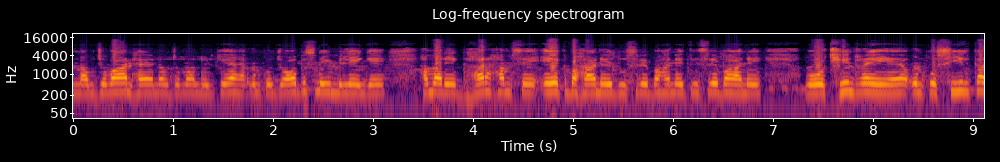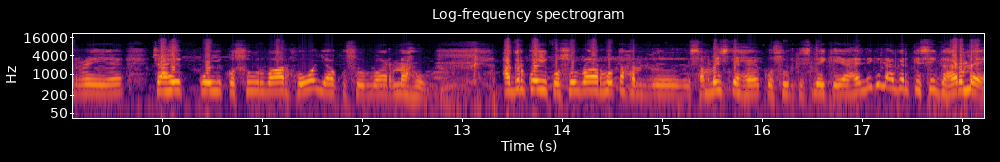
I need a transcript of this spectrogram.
نوجوان ہیں، نوجوان لڑکیاں ہیں، ان کو جابس نہیں ملیں گے، ہمارے گھر ہم سے ایک بہانے، دوسرے بہانے، تیسرے بہانے وہ چھین رہے ہیں، ان کو سیل کر رہے ہیں، چاہے کوئی قصوروار ہو یا قصوروار نہ ہو۔ اگر کوئی قصوروار ہو تو ہم سمجھتے ہیں قصور کس نے کیا ہے، لیکن اگر کسی گھر میں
